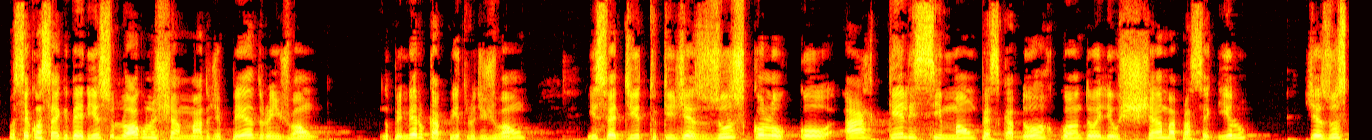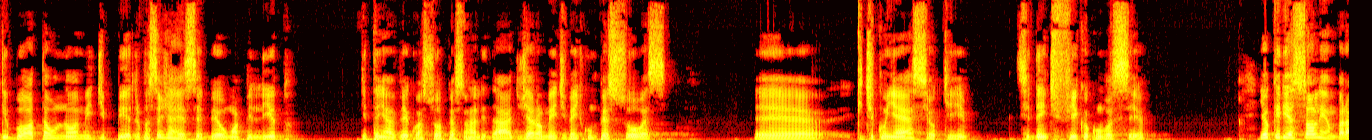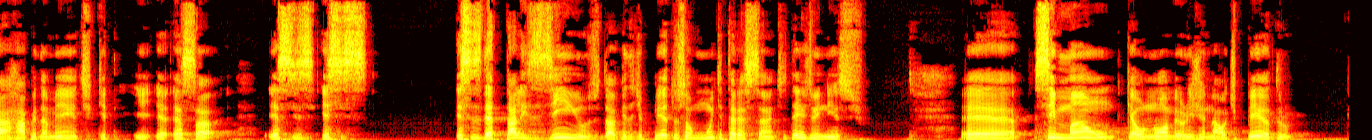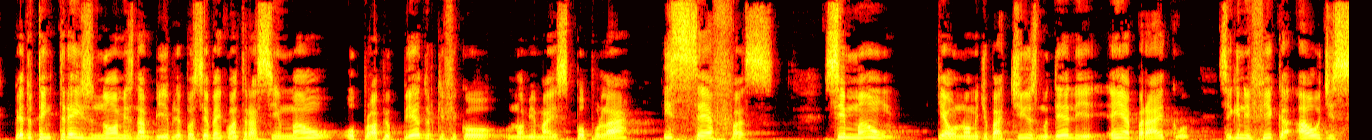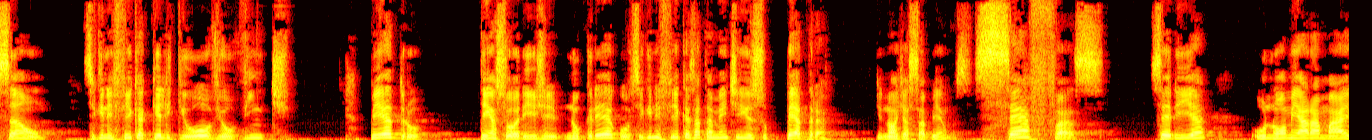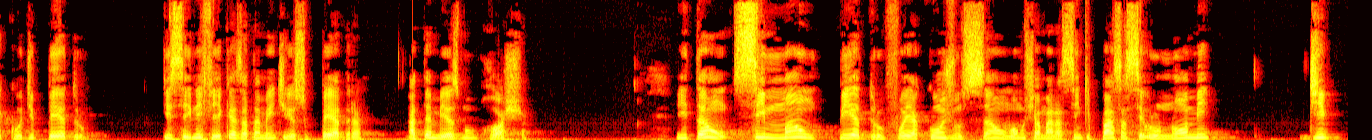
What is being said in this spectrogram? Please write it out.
Você consegue ver isso logo no chamado de Pedro em João, no primeiro capítulo de João. Isso é dito que Jesus colocou aquele Simão pescador quando ele o chama para segui-lo. Jesus que bota o nome de Pedro. Você já recebeu um apelido que tem a ver com a sua personalidade? Geralmente vem com pessoas é, que te conhece ou que se identifica com você. E eu queria só lembrar rapidamente que essa, esses, esses, esses detalhezinhos da vida de Pedro são muito interessantes desde o início. É, Simão, que é o nome original de Pedro, Pedro tem três nomes na Bíblia. Você vai encontrar Simão, o próprio Pedro, que ficou o nome mais popular, e Cefas. Simão que é o nome de batismo dele, em hebraico, significa audição, significa aquele que ouve, ouvinte. Pedro tem a sua origem no grego, significa exatamente isso, pedra, que nós já sabemos. Cefas seria o nome aramaico de Pedro, que significa exatamente isso, pedra, até mesmo rocha. Então, Simão Pedro foi a conjunção, vamos chamar assim, que passa a ser o nome de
